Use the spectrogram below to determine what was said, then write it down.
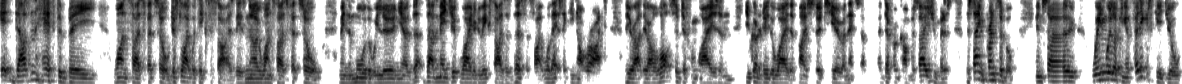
it doesn't have to be one size fits all. Just like with exercise, there's no one size fits all. I mean, the more that we learn, you know, the, the, magic way to do exercise is this. It's like, well, that's actually not right. There are there are lots of different ways, and you've got to do the way that most suits you, and that's a, a different conversation. But it's the same principle. And so when we're looking at FitX schedule,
